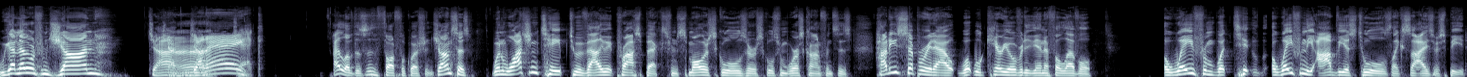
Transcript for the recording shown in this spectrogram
We got another one from John. John. Johnny! Jack. I love this. This is a thoughtful question. John says, when watching tape to evaluate prospects from smaller schools or schools from worse conferences, how do you separate out what will carry over to the NFL level away from what ti- away from the obvious tools like size or speed.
